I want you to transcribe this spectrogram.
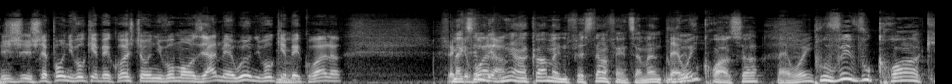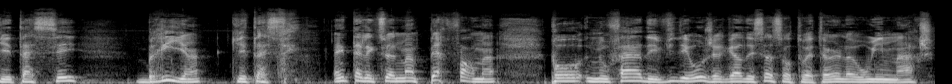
Je- n'étais pas au niveau québécois, j'étais au niveau mondial, mais oui, au niveau québécois, là. Que Maxime voilà. Bernier a encore manifesté en fin de semaine. Ben Pouvez-vous oui. croire ça? Ben oui. Pouvez-vous croire qu'il est assez brillant, qu'il est assez intellectuellement performant pour nous faire des vidéos? J'ai regardé ça sur Twitter, là, où il marche.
